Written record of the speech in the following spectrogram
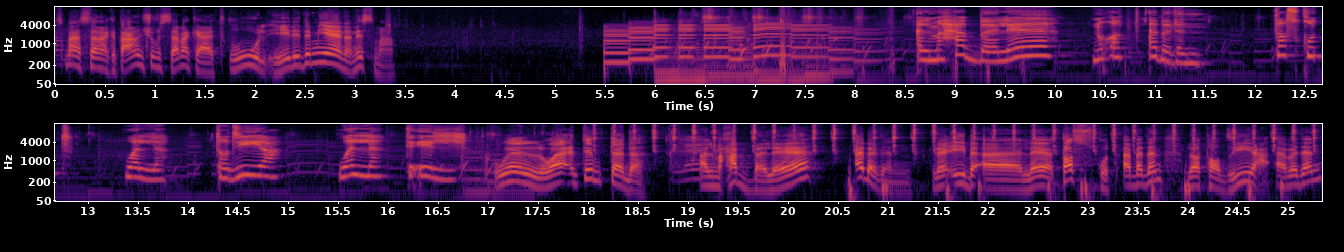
اسمها السمكة. تعالوا نشوف السمكة هتقول إيه لدميانة. نسمع. المحبة لا نقط أبدا. تسقط ولا تضيع ولا تقل. والوقت ابتدى. المحبة لا أبدا. لا إيه بقى؟ لا تسقط أبدا. لا تضيع أبدا.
